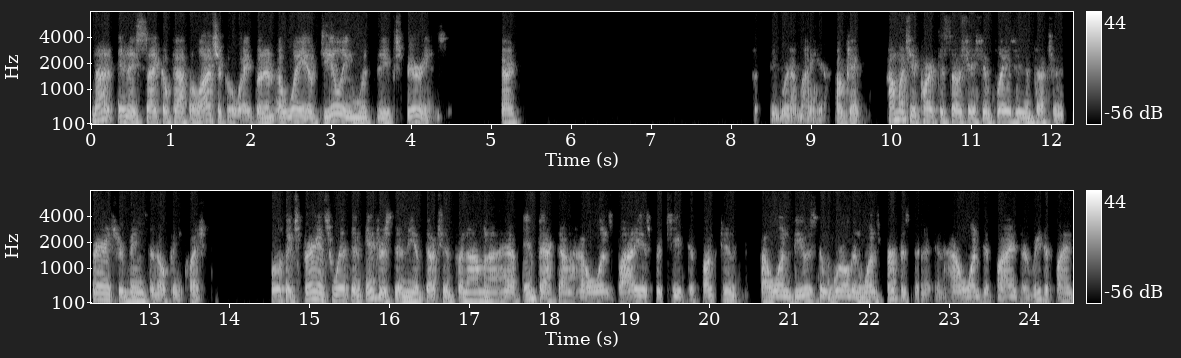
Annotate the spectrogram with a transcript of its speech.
not in a psychopathological way, but in a way of dealing with the experience. Okay. Let's see, where am I here? Okay. How much a part dissociation plays in abduction experience remains an open question. Both experience with and interest in the abduction phenomena have impact on how one's body is perceived to function, how one views the world and one's purpose in it, and how one defines or redefines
